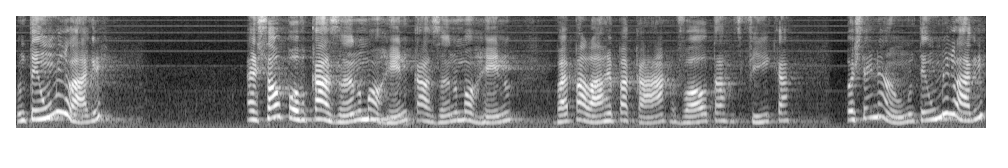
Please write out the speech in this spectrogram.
Não tem um milagre. É só o povo casando, morrendo, casando, morrendo. Vai para lá, vai para cá, volta, fica. Gostei não, não tem um milagre,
